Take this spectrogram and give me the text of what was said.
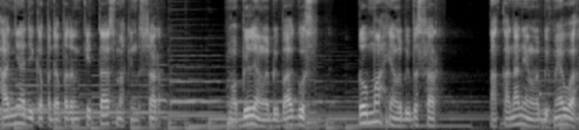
hanya jika pendapatan kita semakin besar. Mobil yang lebih bagus, rumah yang lebih besar, makanan yang lebih mewah.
